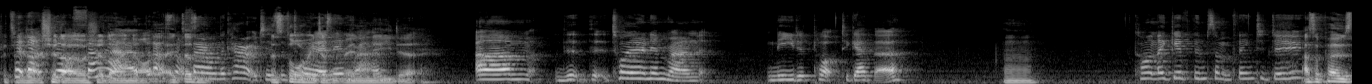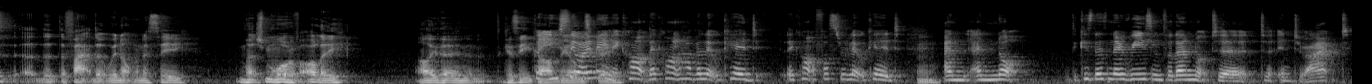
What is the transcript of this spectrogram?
between like, should I or fair. should I not? But that's it not doesn't. fair on the characters. the story doesn't really need it. Um, the, the Toyah and Imran needed plot together. Mm. Can't they give them something to do? I suppose uh, the, the fact that we're not going to see much more of Ollie either because he But can't you be see on what I screen. mean? It can't. They can't have a little kid. They can't foster a little kid Mm. and and not because there's no reason for them not to to interact.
